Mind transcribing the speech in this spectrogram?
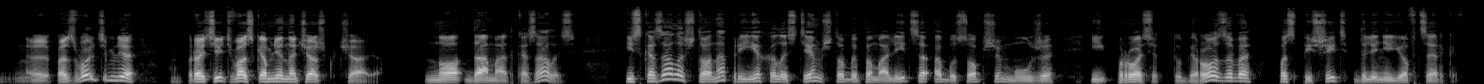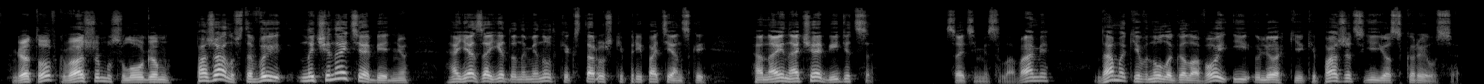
Э, позвольте мне просить вас ко мне на чашку чая. Но дама отказалась и сказала, что она приехала с тем, чтобы помолиться об усопшем муже, и просит Туберозова поспешить для нее в церковь. Готов к вашим услугам. Пожалуйста, вы начинайте обедню, а я заеду на минутки к старушке Припотенской. Она иначе обидится. С этими словами дама кивнула головой, и легкий экипажец ее скрылся.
